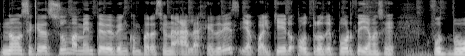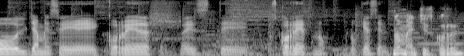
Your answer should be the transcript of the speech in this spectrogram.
No, se queda sumamente bebé en comparación al ajedrez y a cualquier otro deporte, llámese fútbol, llámese correr, este, pues correr, ¿no? Lo que hacen. No manches, correr.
